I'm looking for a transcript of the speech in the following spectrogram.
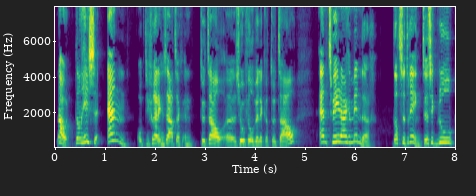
Nou, dan heeft ze en op die vrijdag en zaterdag een totaal, uh, zoveel wil ik er totaal. En twee dagen minder dat ze drinkt. Dus ik bedoel.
